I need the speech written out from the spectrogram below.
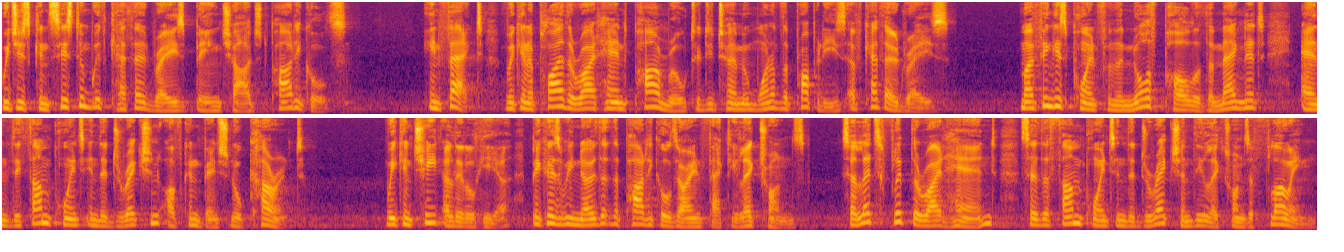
which is consistent with cathode rays being charged particles. In fact, we can apply the right-hand palm rule to determine one of the properties of cathode rays. My fingers point from the north pole of the magnet and the thumb points in the direction of conventional current. We can cheat a little here because we know that the particles are in fact electrons. So let's flip the right hand so the thumb points in the direction the electrons are flowing.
